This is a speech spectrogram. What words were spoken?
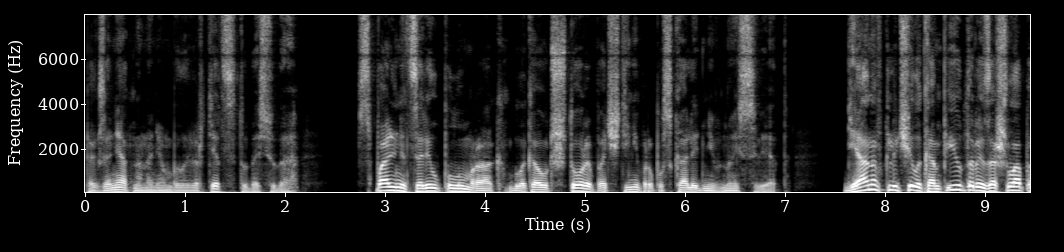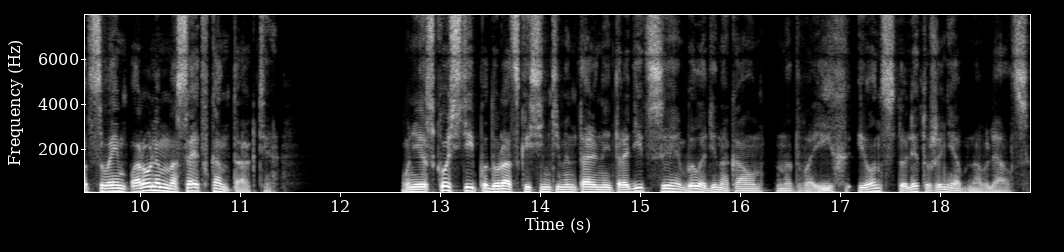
Так занятно на нем было вертеться туда-сюда. В спальне царил полумрак, блокаут-шторы почти не пропускали дневной свет. Диана включила компьютер и зашла под своим паролем на сайт ВКонтакте — у нее с Костей по дурацкой сентиментальной традиции был один аккаунт на двоих, и он сто лет уже не обновлялся.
